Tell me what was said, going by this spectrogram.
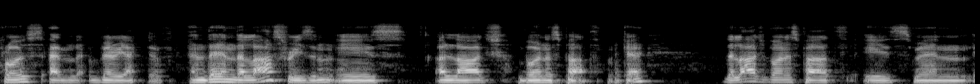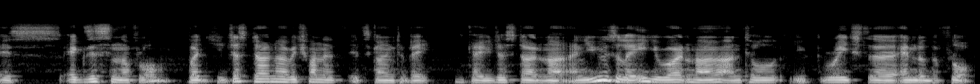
close and very active. And then the last reason is a large bonus path, okay? The large bonus path is when it exists in the floor, but you just don't know which one it's going to be. Okay, you just don't know. And usually you won't know until you reach the end of the floor.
